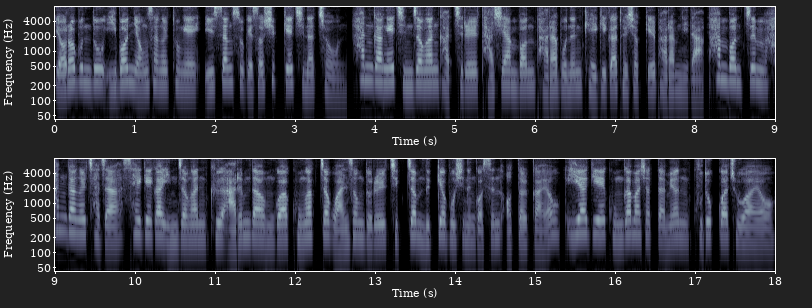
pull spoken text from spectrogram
여러분도 이번 영상을 통해 일상 속에서 쉽게 지나쳐온 한강의 진정한 가치를 다시 한번 바라보는 계기가 되셨길 바랍니다. 한 번쯤 한강을 찾아 세계가 인정한 그 아름다움과 공학적 완성도를 직접 느껴보시는 것은 어떨까요? 이야기에 공감하셨다면 구독과 좋아요,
